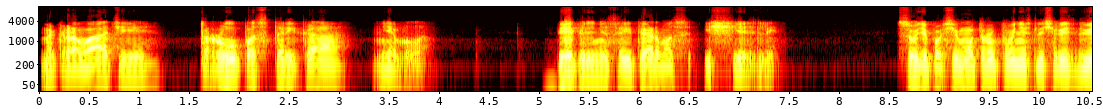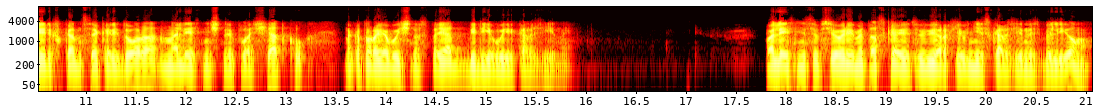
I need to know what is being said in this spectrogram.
На кровати трупа старика не было. Пепельница и термос исчезли. Судя по всему, труп вынесли через дверь в конце коридора на лестничную площадку, на которой обычно стоят бельевые корзины. По лестнице все время таскают вверх и вниз корзины с бельем.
